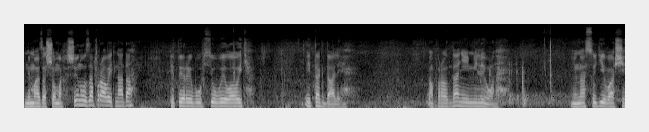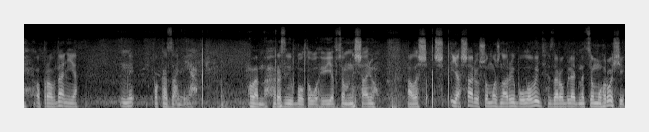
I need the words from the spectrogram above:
нема за що машину заправити, треба піти рибу всю виловити і так далі. Оправдання і мільйон. І на суді ваші оправдання не показання. Ладно, розвів болтологію, я в цьому не шарю. Але ш, ш, я шарю, що можна рибу ловити, заробляти на цьому гроші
